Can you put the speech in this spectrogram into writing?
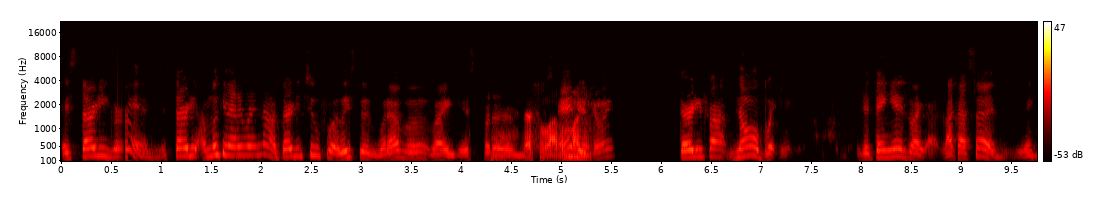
It's 30 grand. It's 30. I'm looking at it right now. 32 for at least the whatever. Like, it's for the Yeah, that's a lot of money. joint. 35. No, but the thing is, like, like I said, like,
